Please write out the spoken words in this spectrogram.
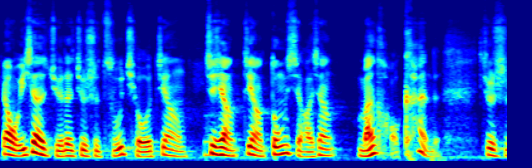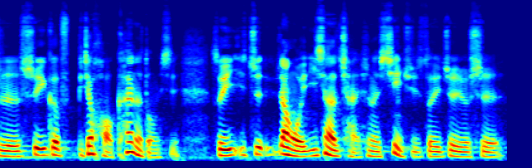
让我一下子觉得就是足球这样这样这样东西好像蛮好看的。就是是一个比较好看的东西，所以一直让我一下子产生了兴趣，所以这就是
